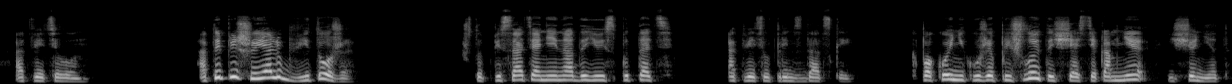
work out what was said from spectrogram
— ответил он. — А ты пиши о любви тоже. Чтоб писать о ней, надо ее испытать. — ответил принц датской. — К покойнику уже пришло это счастье, ко мне еще нет.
